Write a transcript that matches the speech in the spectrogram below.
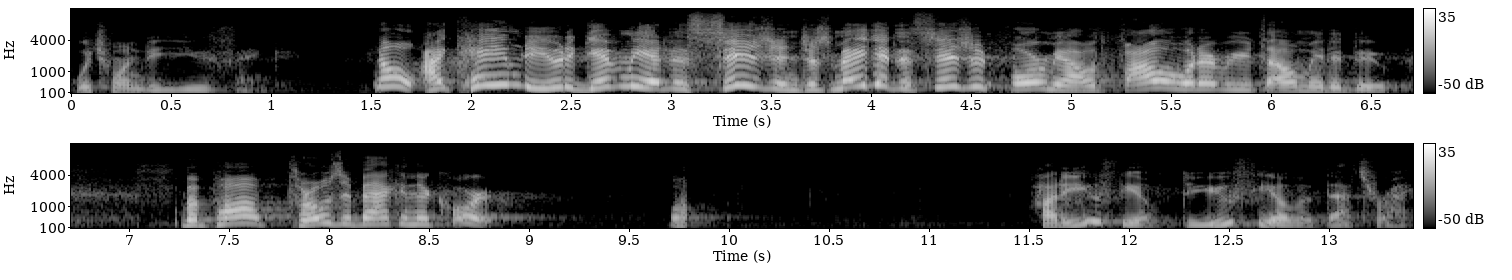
which one do you think? No, I came to you to give me a decision. Just make a decision for me. I'll follow whatever you tell me to do. But Paul throws it back in their court. Well, how do you feel? Do you feel that that's right?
